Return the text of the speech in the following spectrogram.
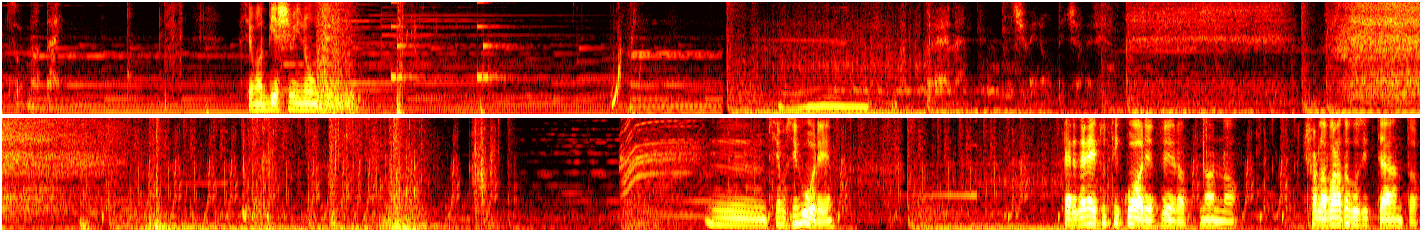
insomma, dai. Siamo a 10 minuti. Siamo sicuri? Perderei tutti i cuori, è vero. No, no. Ci ho lavorato così tanto.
